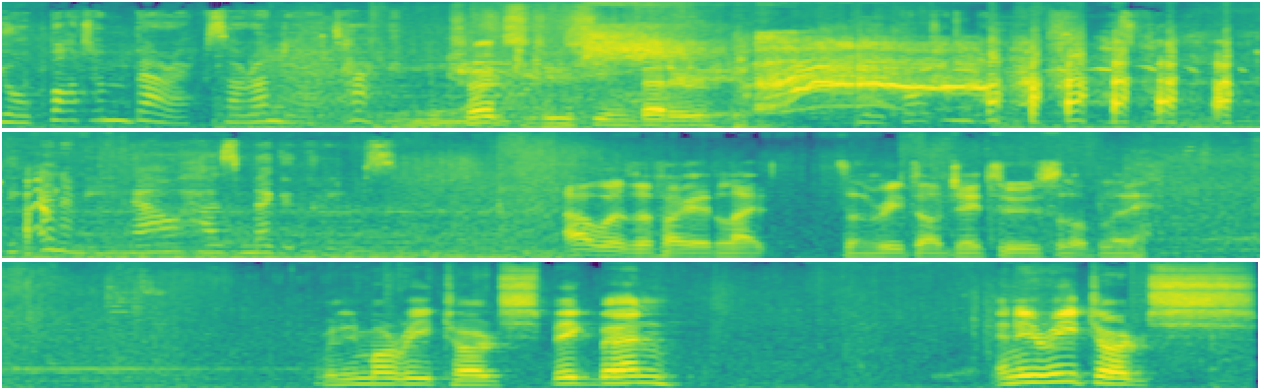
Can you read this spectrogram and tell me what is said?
Your bottom barracks are under attack. Treads do seem better. Your bottom barracks. The enemy now has mega creeps. I was a fucking like some retard J2 sort of play. We need more retards. Big Ben. Any retards?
